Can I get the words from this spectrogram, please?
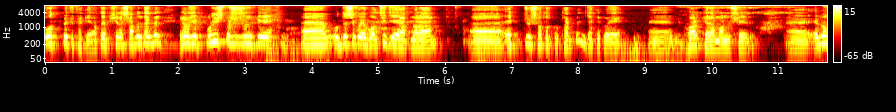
ওত পেতে থাকে অতএব সেটা সাবধান থাকবেন। পাশাপাশি পুলিশ প্রশাসনকে উদ্দেশ্য করে বলছি যে আপনারা একটু সতর্ক থাকবেন যাতে করে ঘর ফেরা মানুষের এবং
